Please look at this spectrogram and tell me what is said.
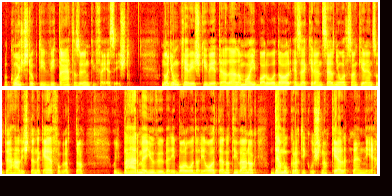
a konstruktív vitát, az önkifejezést. Nagyon kevés kivétellel a mai baloldal 1989 után hál' Istennek elfogadta, hogy bármely jövőbeli baloldali alternatívának demokratikusnak kell lennie.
